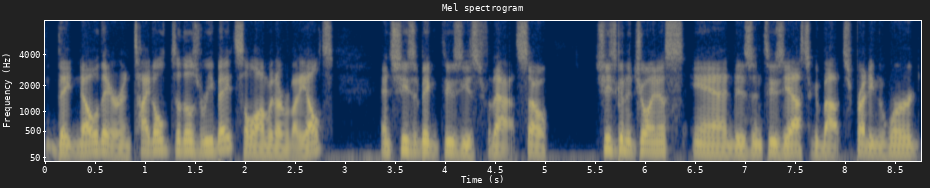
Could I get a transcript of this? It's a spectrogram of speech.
they know they are entitled to those rebates along with everybody else. And she's a big enthusiast for that. So she's going to join us and is enthusiastic about spreading the word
